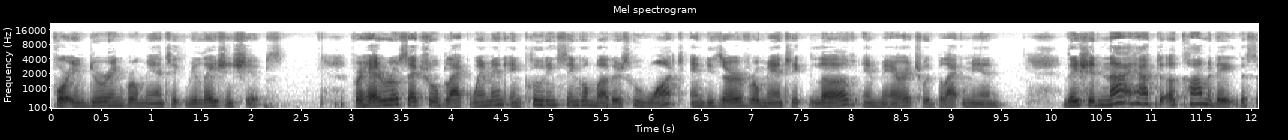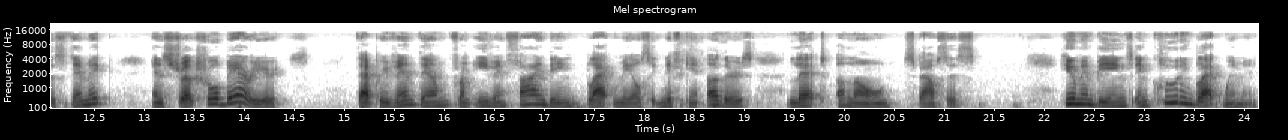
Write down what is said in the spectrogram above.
for enduring romantic relationships. For heterosexual black women, including single mothers who want and deserve romantic love and marriage with black men, they should not have to accommodate the systemic and structural barriers that prevent them from even finding black male significant others, let alone spouses. Human beings, including black women,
